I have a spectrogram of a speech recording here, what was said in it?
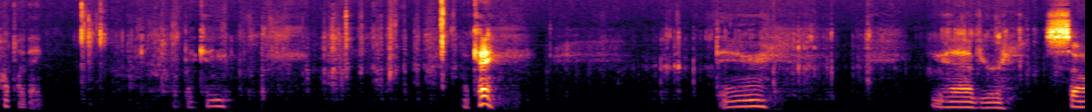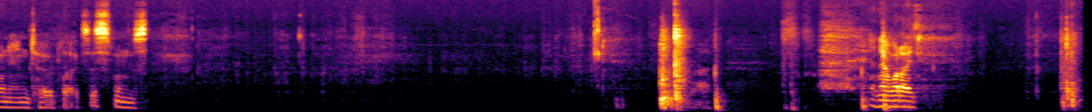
hopefully they back in. Okay. There you have your sewn in toe plugs. This one's and then what I what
